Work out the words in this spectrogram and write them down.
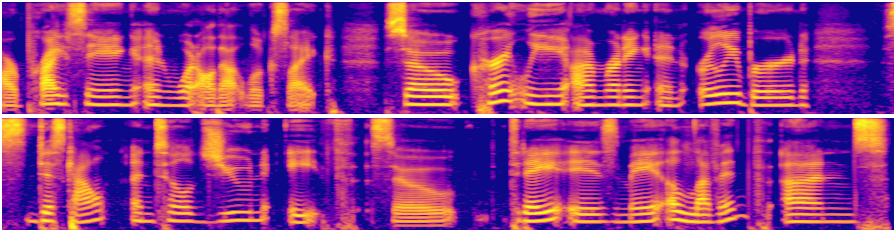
our pricing, and what all that looks like. So, currently, I'm running an early bird discount until June 8th. So, today is May 11th, and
